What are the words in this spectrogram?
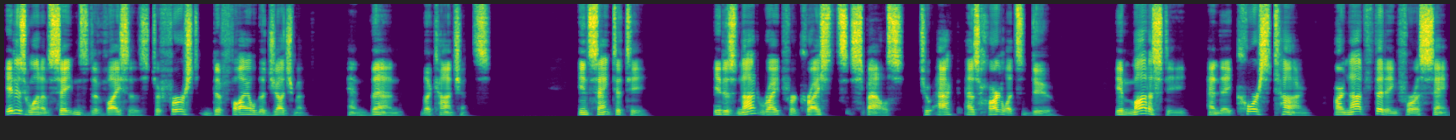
It is one of Satan's devices to first defile the judgment and then the conscience. In sanctity, it is not right for Christ's spouse to act as harlots do. Immodesty and a coarse tongue are not fitting for a saint.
